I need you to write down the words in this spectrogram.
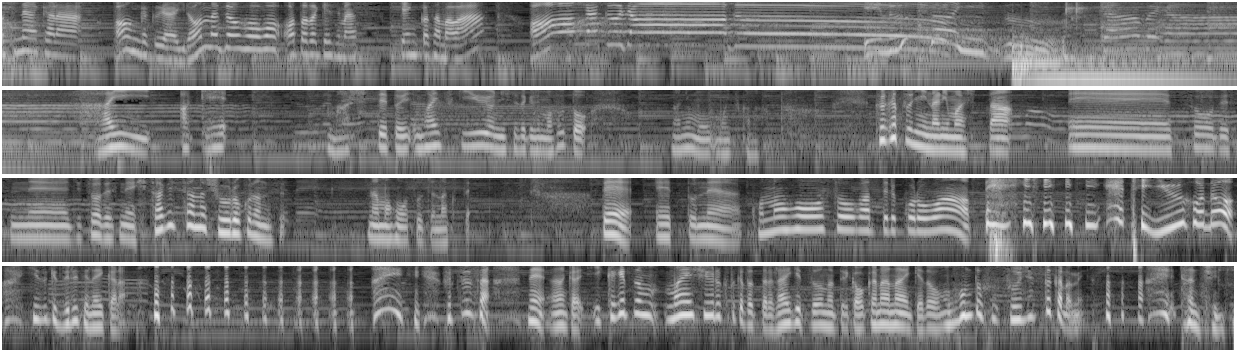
沖縄から音楽やいろんな情報をお届けします健子様は音楽ジョーグ L サイズはい、明けましてと毎月言うようにしてたけど、今ふと何も思いつかなかった。9月になりました。えー、そうですね、実はですね、久々の収録なんです。生放送じゃなくて。で、えっとね、この放送が合ってる頃は、ってって言うほど日付ずれてないから。普通さ、ね、なんか1ヶ月前収録とかだったら来月どうなってるかわからないけど、もうほんと数日だからね。単純に。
